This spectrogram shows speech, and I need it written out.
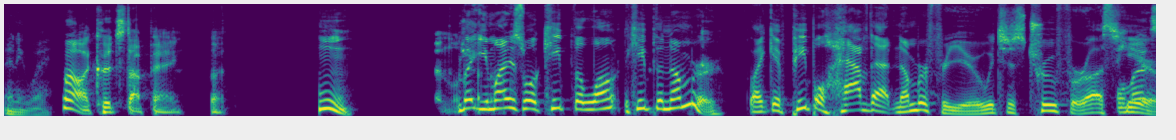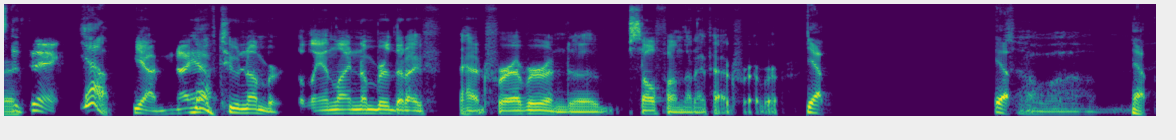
Anyway, well, I could stop paying, but hmm. But you might as well keep the loan, keep the number. Like if people have that number for you, which is true for us well, here. That's the thing. Yeah. Yeah. I mean, I yeah. have two numbers: the landline number that I've had forever, and a cell phone that I've had forever. Yep. Yep. So. Um, yep.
